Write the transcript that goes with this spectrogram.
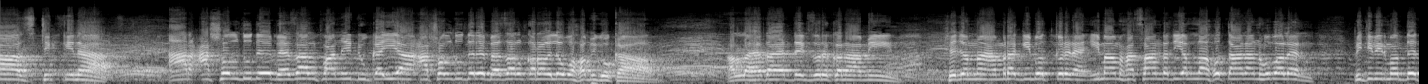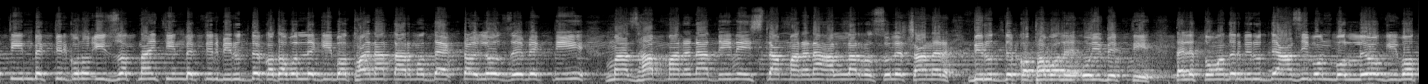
কাজ, ঠিক কিনা আর আসল দুধে ভেজাল পানি ঢুকাইয়া আসল দুধের ভেজাল করা হইল ওহাবিগো কাম। আল্লাহ হেদায়েত দেখ, জোরে কোন, আমিন। সেজন্য আমরা গিবত করি না। ইমাম হাসান রাজি আল্লাহ তালানহু বলেন পৃথিবীর মধ্যে তিন ব্যক্তির কোনো ইজ্জত নাই, তিন ব্যক্তির বিরুদ্ধে কথা বললে গিবত হয় না। তার মধ্যে একটা হইল যে ব্যক্তি মাঝহাব মানে না, দিনে ইসলাম মানে না আল্লাহ রসুলের শানের বিরুদ্ধে কথা বলে ওই ব্যক্তি। তাইলে তোমাদের বিরুদ্ধে আজীবন বললেও গিবত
